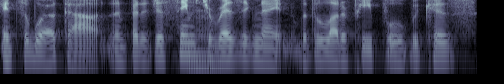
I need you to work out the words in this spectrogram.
it's a workout, and- but it just seems to resonate with a lot of people because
